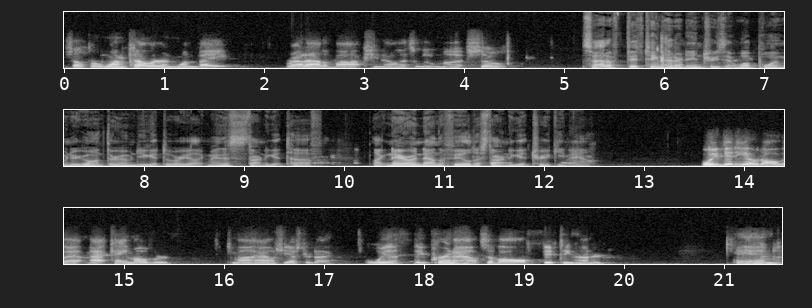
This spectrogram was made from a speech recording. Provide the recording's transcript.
So for one color and one bait, right out of the box, you know, that's a little much. So So out of fifteen hundred entries, at what point when you're going through them do you get to where you're like, man, this is starting to get tough? Like narrowing down the field is starting to get tricky now. we videoed all that. Matt came over to my house yesterday with the printouts of all 1500. And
